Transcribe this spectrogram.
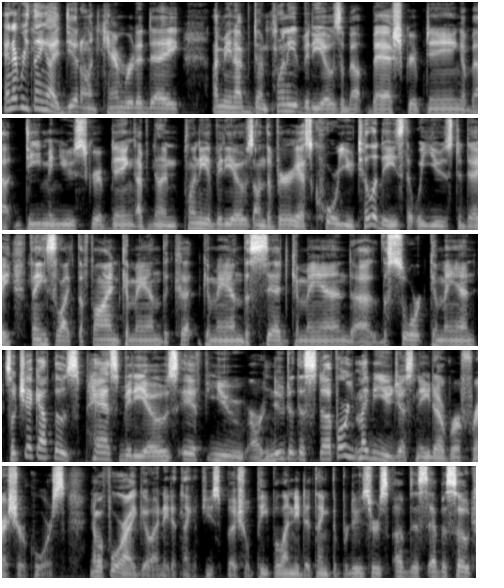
And everything i did on camera today i mean i've done plenty of videos about bash scripting about dmenu scripting. I've done plenty of videos on the various core utilities that we use today. Things like the find command the cut command the sed command uh, the sort command. So check out those past videos if you are new to this stuff or maybe you just need a refresher course. Now before i go i need to thank a few special people people. I need to thank the producers of this episode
